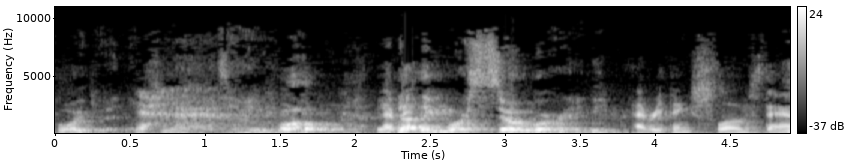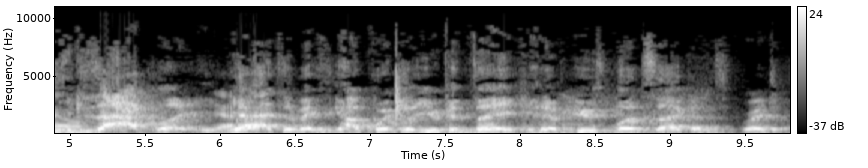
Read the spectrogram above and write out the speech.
before you in those Yeah. moments. I mean, whoa, there's Every- nothing more sobering. Everything slows down. Exactly. Yeah. Yeah. it's amazing how quickly you can think in a few split seconds. Rachel.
